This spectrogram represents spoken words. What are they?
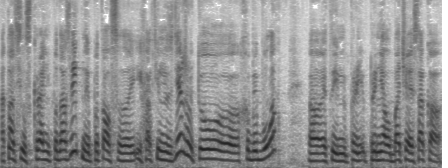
относился крайне подозрительно и пытался их активно сдерживать, то Хабибула, э, это имя при, принял Бачай Сакава,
